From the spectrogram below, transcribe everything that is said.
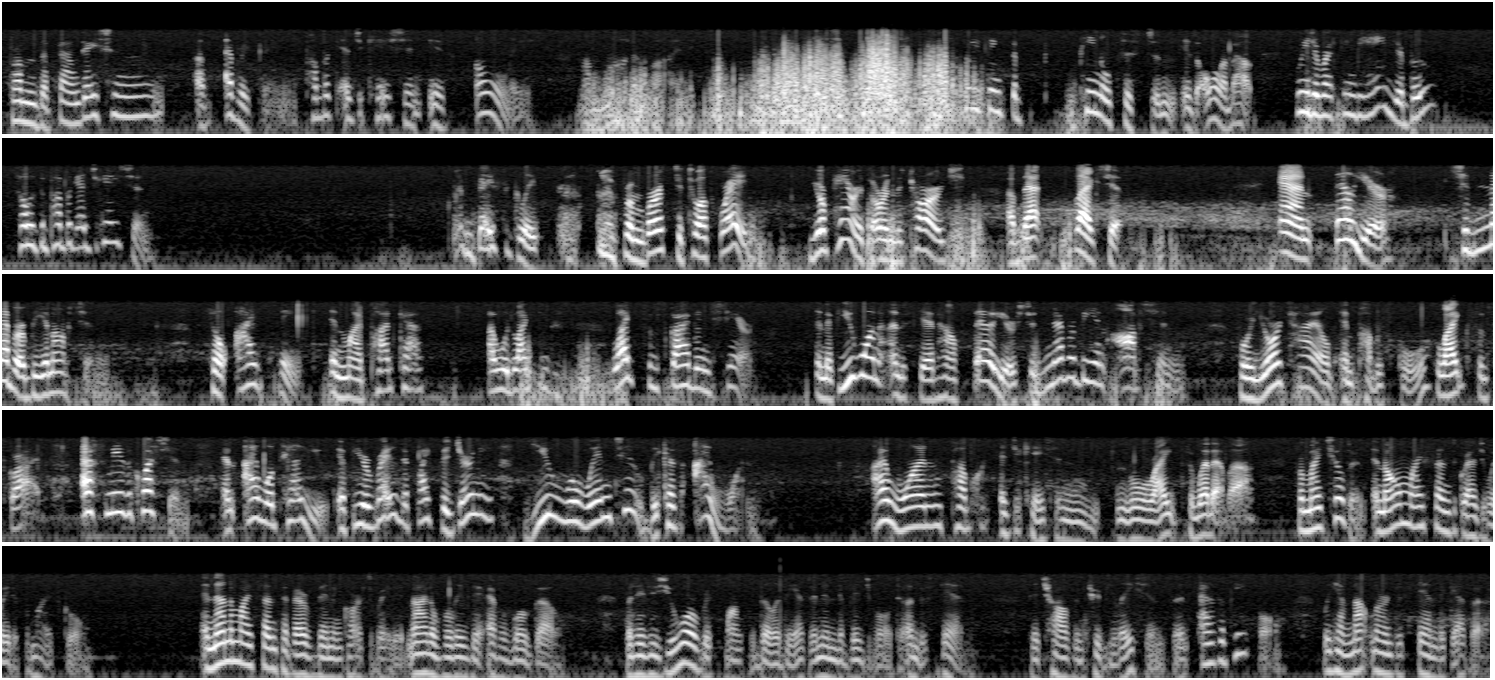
From the foundation of everything, public education is only a modified think the penal system is all about? Redirecting behavior, boo. So is the public education. And basically, from birth to 12th grade, your parents are in the charge of that flagship. And failure should never be an option. So I think in my podcast, I would like you to like, subscribe, and share. And if you want to understand how failure should never be an option for your child in public school, like, subscribe. Ask me the question, and I will tell you if you're ready to fight the journey, you will win too, because I won. I won public education rights or whatever for my children, and all my sons graduated from high school. And none of my sons have ever been incarcerated, and I don't believe they ever will go. But it is your responsibility as an individual to understand the trials and tribulations. And as a people, we have not learned to stand together.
